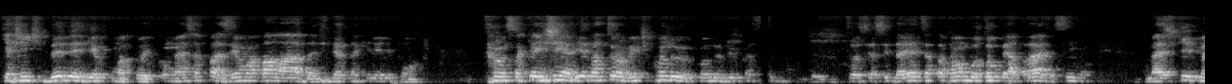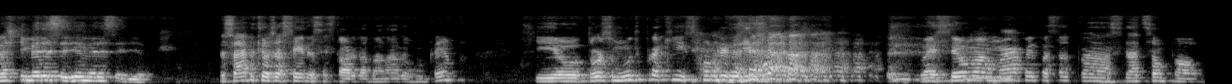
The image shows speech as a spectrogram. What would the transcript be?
que a gente deveria, com uma torre como essa, fazer uma balada de dentro daquele heliponto. Então, só que a engenharia, naturalmente, quando, quando viu essa, trouxe essa ideia, de certa forma, botou o pé atrás, assim, né? mas, que, mas que mereceria, mereceria. Você sabe que eu já sei dessa história da balada há algum tempo? E eu torço muito para que se concretize. Vai ser uma marca para a cidade de São Paulo.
